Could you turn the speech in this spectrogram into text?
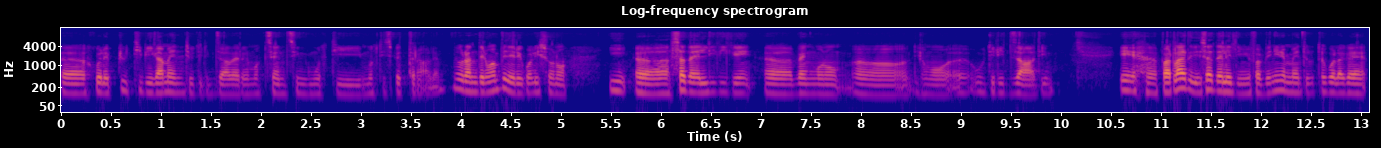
uh, quelle più tipicamente utilizzate nel remote sensing multi, multispettrale. Ora andremo a vedere quali sono i uh, satelliti che vengono diciamo, utilizzati. E parlare di satelliti mi fa venire in mente tutta quella che è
